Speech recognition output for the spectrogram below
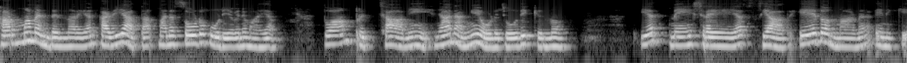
ധർമ്മമെന്തെന്നറിയാൻ കഴിയാത്ത മനസ്സോടു കൂടിയവനുമായ ത്വാം പൃച്ഛാമി. ഞാൻ അങ്ങയോട് ചോദിക്കുന്നു യത് മേ ശ്രേയസ്യാത്. ഏതൊന്നാണ് എനിക്ക്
